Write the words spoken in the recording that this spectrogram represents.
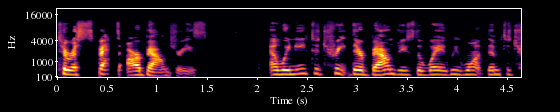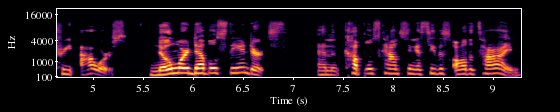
to respect our boundaries. And we need to treat their boundaries the way we want them to treat ours. No more double standards and couples counseling i see this all the time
